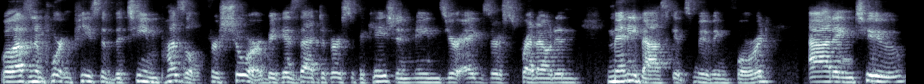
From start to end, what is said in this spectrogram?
Well, that's an important piece of the team puzzle for sure, because that diversification means your eggs are spread out in many baskets moving forward, adding to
